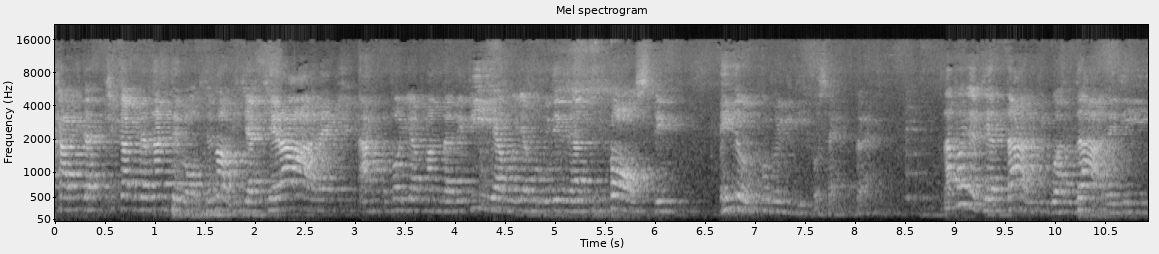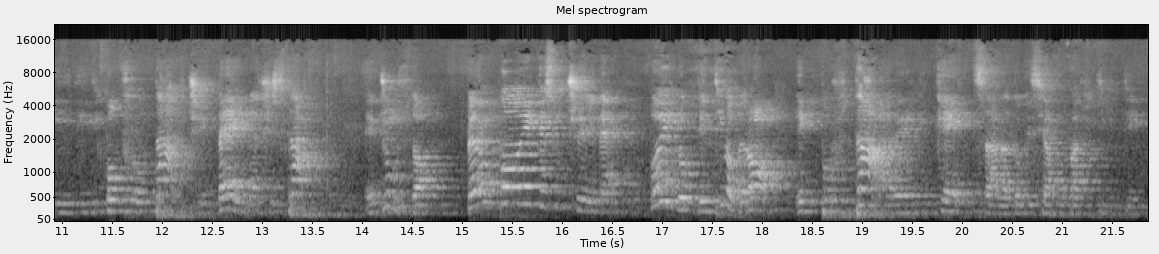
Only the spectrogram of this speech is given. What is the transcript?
capita, ci capita tante volte no? di chiacchierare, ah, vogliamo andare via, vogliamo vedere altri posti e io come vi dico sempre, la voglia di andare, di guardare, di, di, di confrontarci, è bella, ci sta, è giusto, però poi che succede? Poi l'obiettivo però è portare ricchezza da dove siamo partiti.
